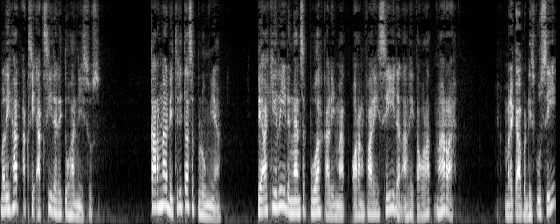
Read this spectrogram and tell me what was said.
Melihat aksi-aksi dari Tuhan Yesus. Karena di cerita sebelumnya, diakhiri dengan sebuah kalimat orang Farisi dan ahli Taurat marah. Mereka berdiskusi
